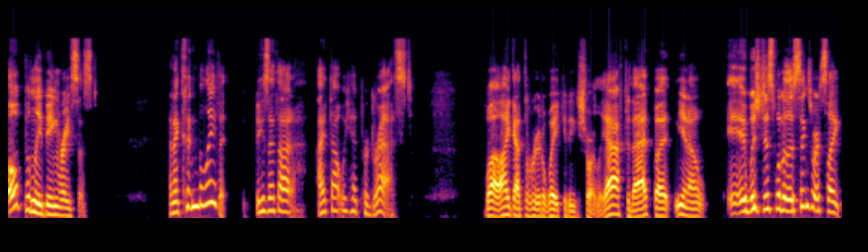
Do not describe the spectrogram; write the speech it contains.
openly being racist. And i couldn't believe it because i thought i thought we had progressed. Well i got the rude awakening shortly after that but you know it was just one of those things where it's like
